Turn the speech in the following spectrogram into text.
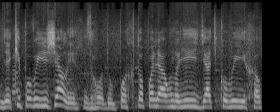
які повиїжджали згодом. Хто полявно, її дядько виїхав.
